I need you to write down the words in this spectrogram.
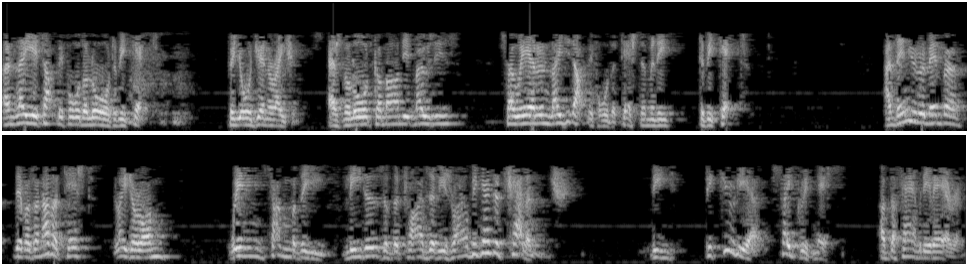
and lay it up before the Lord to be kept for your generations. As the Lord commanded Moses, so Aaron laid it up before the testimony to be kept. And then you remember there was another test later on when some of the leaders of the tribes of Israel began to challenge the peculiar sacredness of the family of Aaron.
